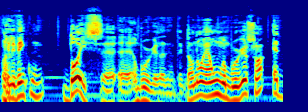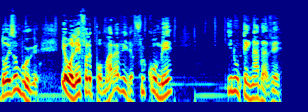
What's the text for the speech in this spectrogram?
Que ele vem com dois eh, eh, hambúrgueres lá dentro. Então não é um hambúrguer só, é dois hambúrgueres. Eu olhei e falei, pô, maravilha. Fui comer e não tem nada a ver.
